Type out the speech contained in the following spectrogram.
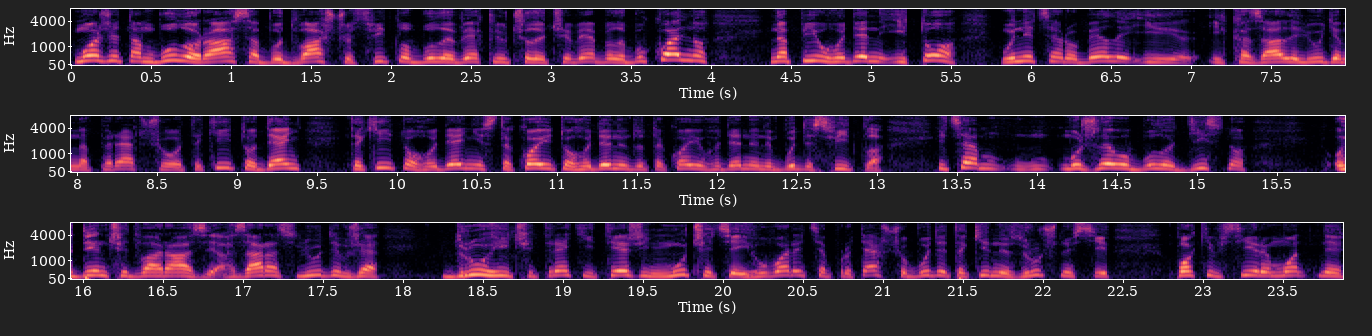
Може, там було раз або два, що світло були виключили чи вибили. Буквально на півгодини. І то вони це робили і, і казали людям наперед, що такий-то день, такій-то годині, з такої-то години до такої години не буде світла. І це можливо було дійсно один чи два рази. А зараз люди вже другий чи третій тиждень мучаться і говориться про те, що буде такі незручності, поки всі ремонтні,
